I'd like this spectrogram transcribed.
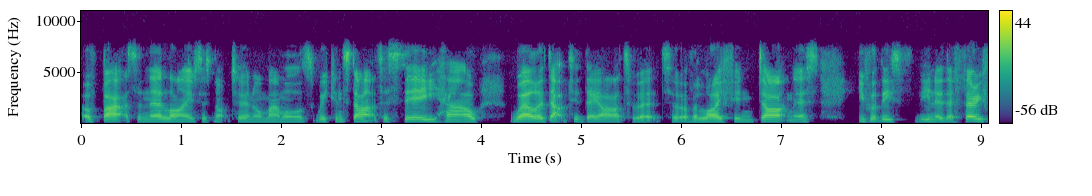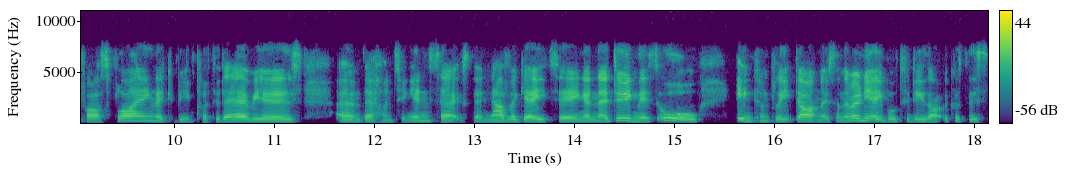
of bats and their lives as nocturnal mammals, we can start to see how well adapted they are to a to a life in darkness. You've got these, you know, they're very fast flying. They can be in cluttered areas. Um, they're hunting insects. They're navigating, and they're doing this all in complete darkness and they're only able to do that because this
